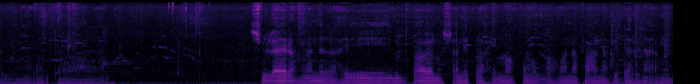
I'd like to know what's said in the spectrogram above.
عليهم ولا الضالين بسم الله الرحمن الرحيم قال المصنف رحمكم الله ونفعنا في الدارين آمين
